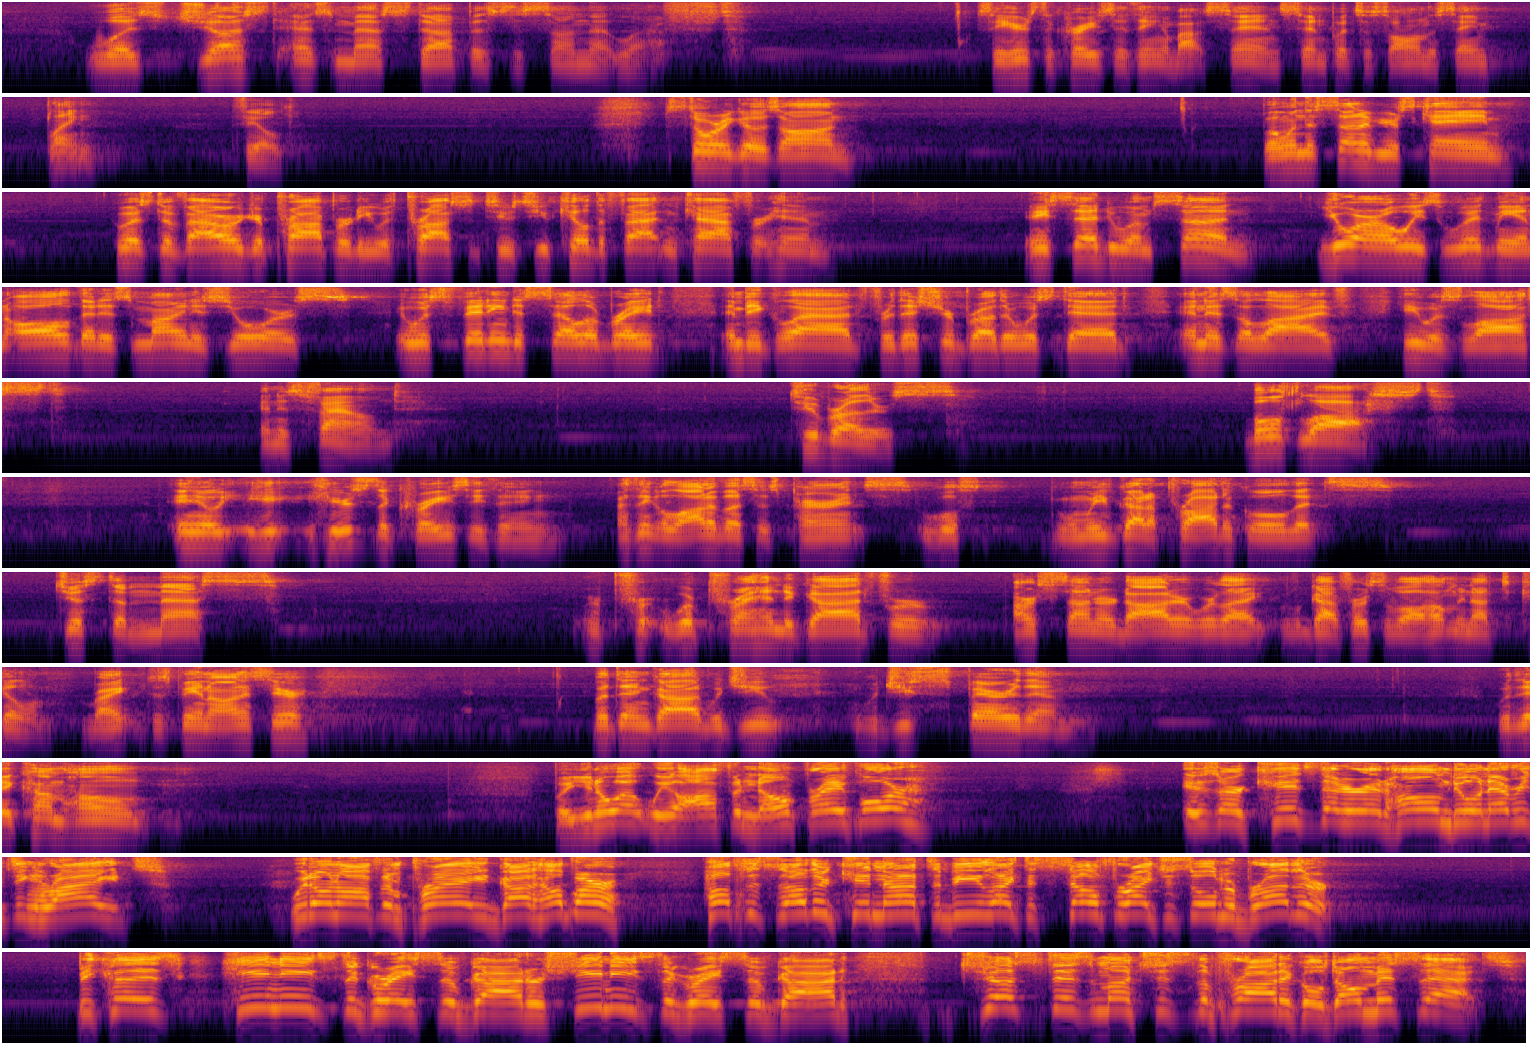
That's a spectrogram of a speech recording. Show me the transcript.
was just as messed up as the son that left. See, here's the crazy thing about sin sin puts us all in the same playing field. Story goes on. But when the son of yours came, who has devoured your property with prostitutes, you killed the fattened calf for him. And he said to him, Son, you are always with me, and all that is mine is yours. It was fitting to celebrate and be glad, for this your brother was dead and is alive. He was lost and is found. Two brothers, both lost. You know, here's the crazy thing. I think a lot of us as parents will, when we've got a prodigal that's just a mess, we're, pr- we're praying to God for our son or daughter, we're like, God, first of all, help me not to kill him, right? Just being honest here. But then, God, would you, would you spare them? Would they come home? But you know what we often don't pray for? Is our kids that are at home doing everything right. We don't often pray, God, help our help this other kid not to be like the self-righteous older brother because he needs the grace of God or she needs the grace of God just as much as the prodigal. Don't miss that.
